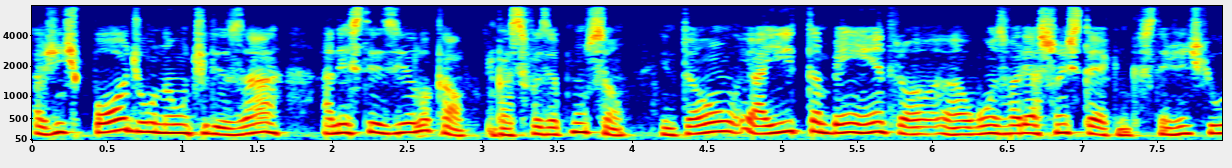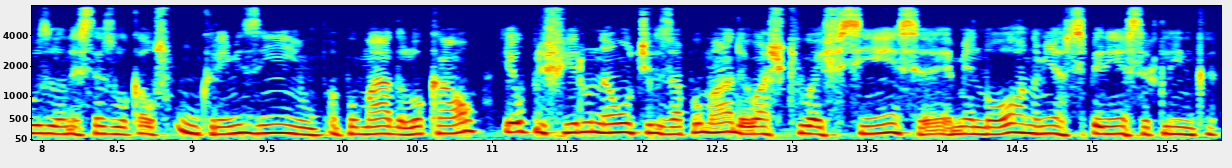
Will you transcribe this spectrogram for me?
a gente pode ou não utilizar anestesia local para se fazer a punção. Então, aí também entra algumas variações técnicas. Tem gente que usa anestesia local, um cremezinho, uma pomada local. Eu prefiro não utilizar pomada. Eu acho que a eficiência é menor, na minha experiência clínica,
